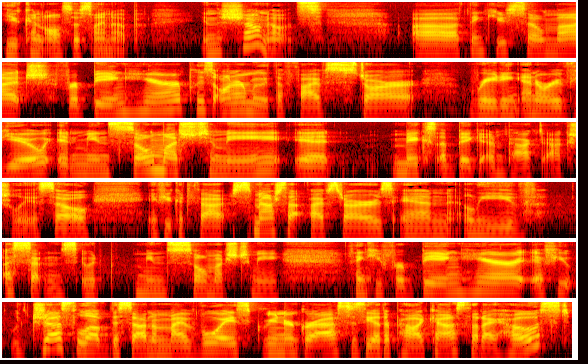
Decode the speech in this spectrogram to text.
you can also sign up in the show notes. Uh, thank you so much for being here. Please honor me with a five star rating and a review. It means so much to me. It makes a big impact, actually. So if you could fa- smash that five stars and leave a sentence. It would mean so much to me. Thank you for being here. If you just love the sound of my voice, Greener Grass is the other podcast that I host.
